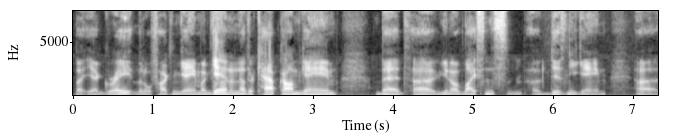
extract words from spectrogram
But yeah great little fucking game. Again another capcom game that uh, you know licensed uh, disney game. Uh,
